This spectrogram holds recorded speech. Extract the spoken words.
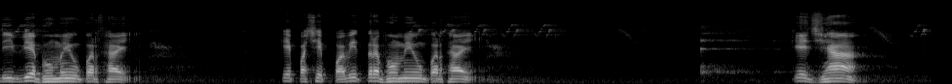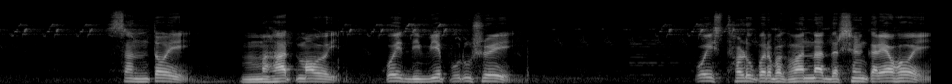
દિવ્ય ભૂમિ ઉપર થાય કે પછી પવિત્ર ભૂમિ ઉપર થાય કે જ્યાં સંતોએ, મહાત્માઓએ, કોઈ દિવ્ય પુરુષોએ કોઈ સ્થળ ઉપર ભગવાનના દર્શન કર્યા હોય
